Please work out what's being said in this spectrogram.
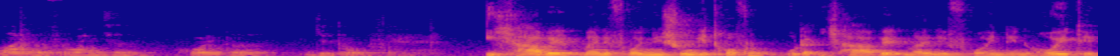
meine Freundin heute getroffen. Ich habe meine Freundin schon getroffen oder ich habe meine Freundin heute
